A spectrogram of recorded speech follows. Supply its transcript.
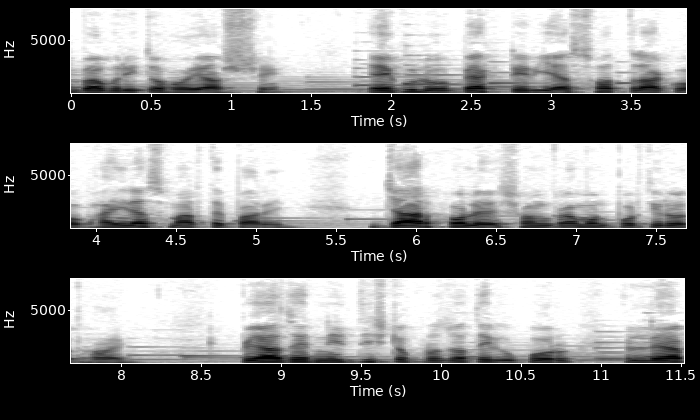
ব্যবহৃত হয়ে আসছে। এগুলো ব্যাকটেরিয়া, ছত্রাক ও ভাইরাস মারতে পারে, যার ফলে সংক্রমণ প্রতিরোধ হয়। পেঁয়াজের নির্দিষ্ট প্রজাতির উপর ল্যাব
